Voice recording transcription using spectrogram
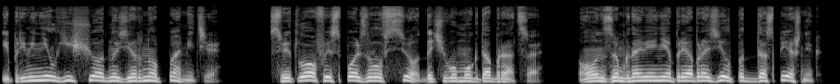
и применил еще одно зерно памяти. Светлов использовал все, до чего мог добраться. Он за мгновение преобразил поддоспешник,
